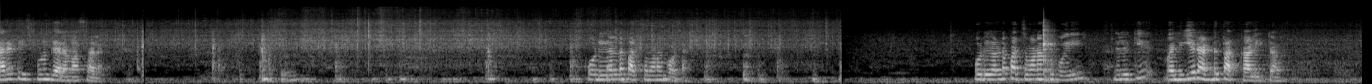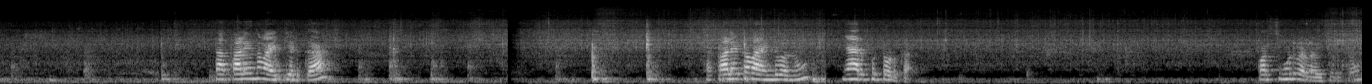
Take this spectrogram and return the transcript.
അര ടീസ്പൂൺ ഗരം മസാല. പൊടികളുടെ പച്ചമണം പോട്ടെ. പൊടികളുടെ പച്ചമണമൊക്കെ പോയി ഇതിലേക്ക് വലിയ രണ്ട് തക്കാളി ഇട്ട. തക്കാളി ഒന്ന് വഴറ്റിയെടുക്കുക തക്കാളിയൊക്കെ വഴണ്ട് വന്നു. ഞാൻ അരപ്പിട്ട് കൊടുക്കാം. കുറച്ചും കൂടി വെള്ളം ഒഴിച്ചു കൊടുക്കാം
